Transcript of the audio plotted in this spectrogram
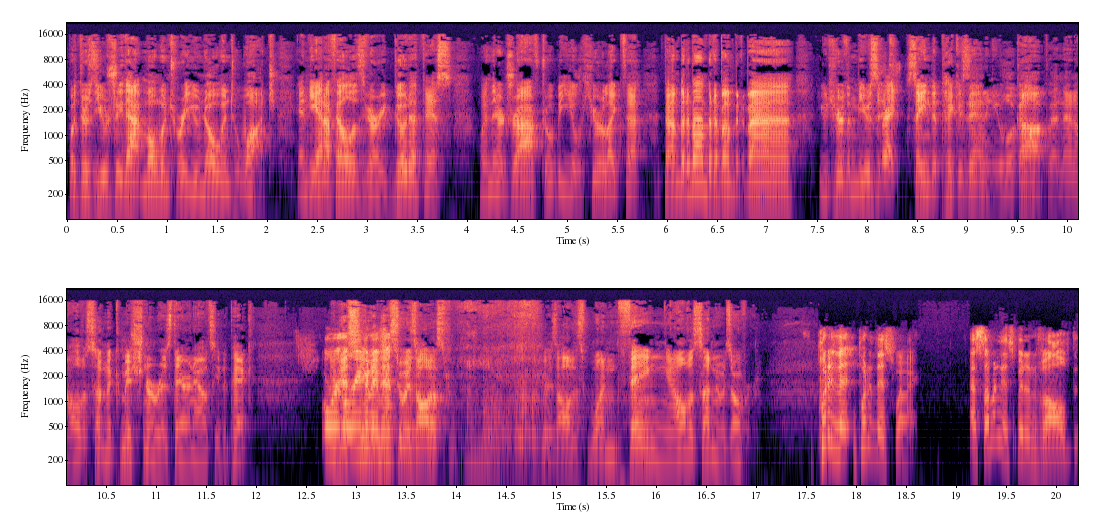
But there's usually that moment where you know when to watch, and the NFL is very good at this. When their draft will be, you'll hear like the bam ba bam ba bam ba You'd hear the music right. saying the pick is in, and you look up, and then all of a sudden the commissioner is there announcing the pick or, or even if this was all this, it was all this one thing, and all of a sudden it was over. Put it put it this way: as somebody that's been involved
